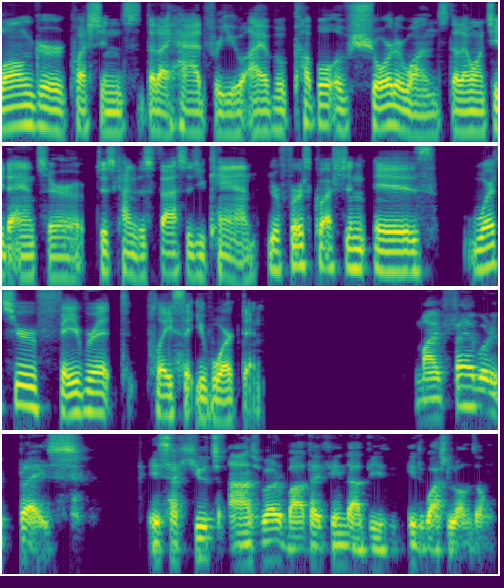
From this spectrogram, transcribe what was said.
longer questions that I had for you. I have a couple of shorter ones that I want you to answer just kind of as fast as you can. Your first question is What's your favorite place that you've worked in? My favorite place is a huge answer, but I think that it, it was London.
